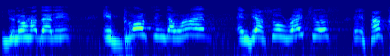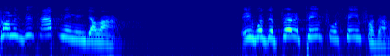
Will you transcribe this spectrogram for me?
You know how that is? If God's in their life and they are so righteous, eh, how come is this happening in their lives? It was a very painful thing for them.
